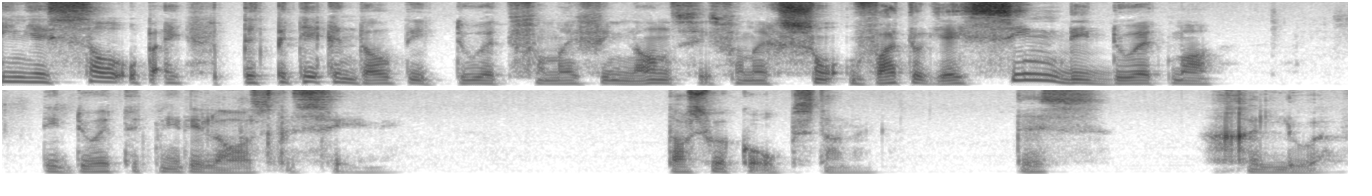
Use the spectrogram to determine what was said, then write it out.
en jy sal op dit beteken dalk die dood van my finansies, van my gesond, wat ook jy sien die dood maar die dood het nie die laaste sê nie. Daar's ook 'n opstanding. Dis geloof.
